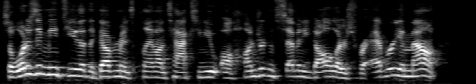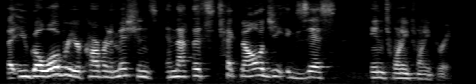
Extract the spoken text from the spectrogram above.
So, what does it mean to you that the government's plan on taxing you $170 for every amount that you go over your carbon emissions and that this technology exists in 2023?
